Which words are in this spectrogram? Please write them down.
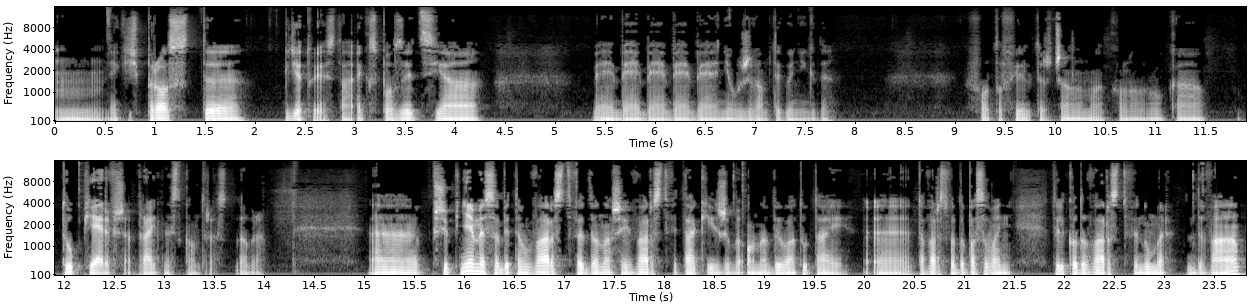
mm, jakiś prosty. Gdzie tu jest ta ekspozycja? Be, be, be, be, be. Nie używam tego nigdy. Fotofilter, ma koloruka. Tu pierwsze, brightness contrast. Dobra. E, przypniemy sobie tę warstwę do naszej warstwy takiej, żeby ona była tutaj, e, ta warstwa dopasowań tylko do warstwy numer 2.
